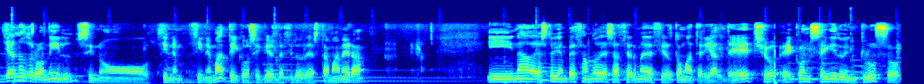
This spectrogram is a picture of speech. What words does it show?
Ya no dronil, sino cinemático, si quieres decirlo de esta manera. Y nada, estoy empezando a deshacerme de cierto material. De hecho, he conseguido incluso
